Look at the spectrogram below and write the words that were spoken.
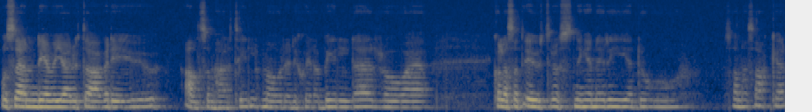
Och sen det vi gör utöver det är ju allt som hör till med att redigera bilder och eh, kolla så att utrustningen är redo och sådana saker.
